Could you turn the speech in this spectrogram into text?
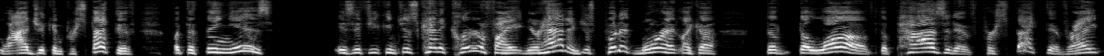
logic and perspective. But the thing is, is if you can just kind of clarify it in your head and just put it more at like a, the, the love, the positive perspective, right?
